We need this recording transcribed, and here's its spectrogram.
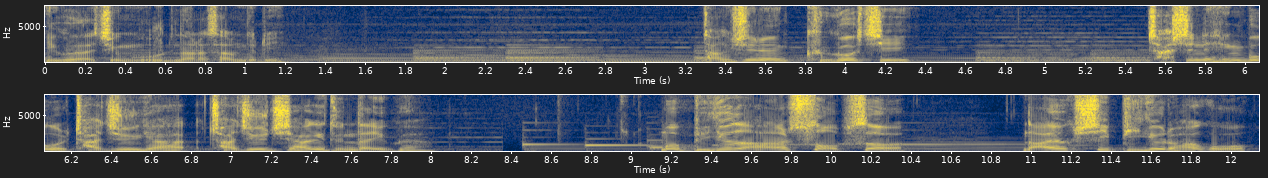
이거야 지금 우리나라 사람들이. 당신은 그것이 자신의 행복을 좌지우지 좌지우지 하게 된다 이거야. 뭐 비교는 안 할 수 없어. 나 역시 비교를 하고.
